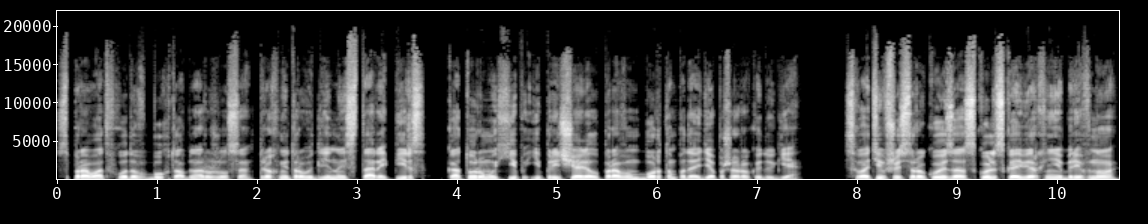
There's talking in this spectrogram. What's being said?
Справа от входа в бухту обнаружился трехметровой длины старый пирс, к которому Хип и причалил правым бортом, подойдя по широкой дуге. Схватившись рукой за скользкое верхнее бревно,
